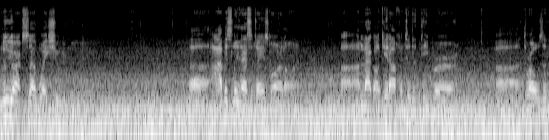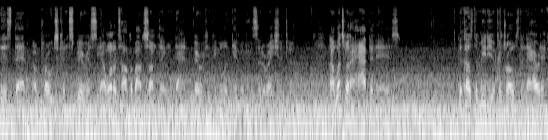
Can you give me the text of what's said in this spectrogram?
New York subway shooter. Uh, obviously, that's the things going on. Uh, I'm not going to get off into the deeper uh, throes of this that approach conspiracy. I want to talk about something that very few people are giving consideration to. Now, what's going to happen is because the media controls the narrative,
